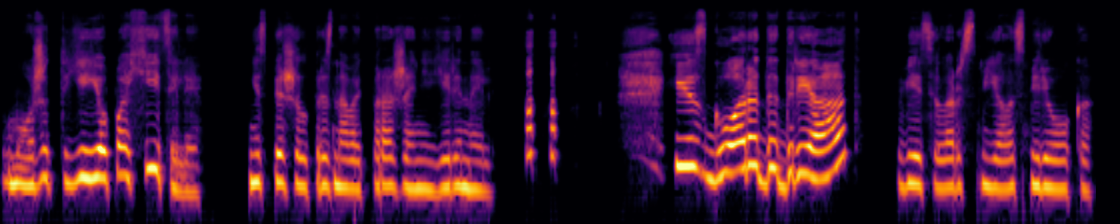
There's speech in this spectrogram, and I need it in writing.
Может, ее похитили?» — не спешил признавать поражение Еринель. «Из города Дриад?» — весело рассмеялась Мириока.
